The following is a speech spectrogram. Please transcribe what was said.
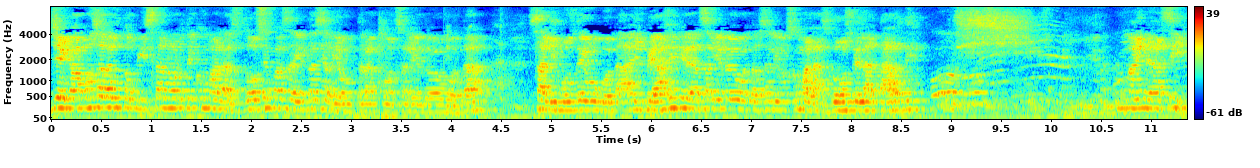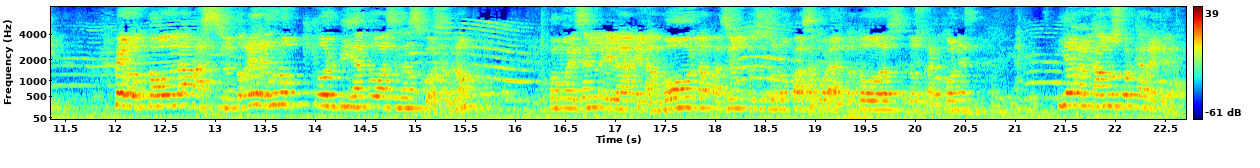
Llegamos a la autopista norte como a las 12 pasaditas y había un trancón saliendo de Bogotá. Salimos de Bogotá, el peaje que da saliendo de Bogotá salimos como a las 2 de la tarde. imagínate así. Pero toda la pasión, eh, uno olvida todas esas cosas, ¿no? Como es el, el amor, la pasión, entonces uno pasa por alto todos los trancones y arrancamos por carretera.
